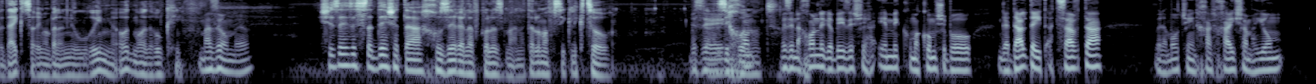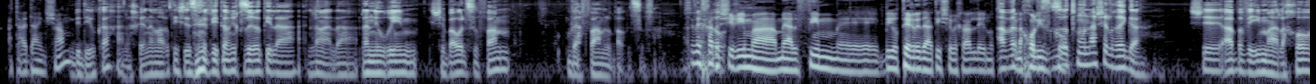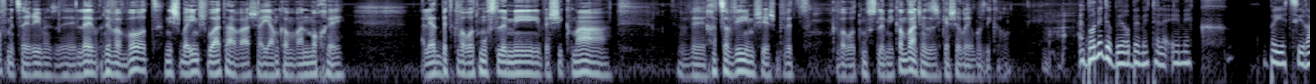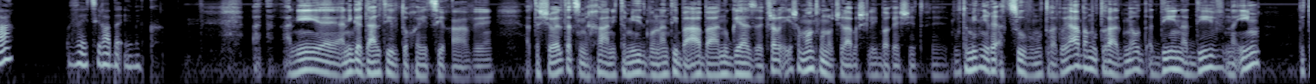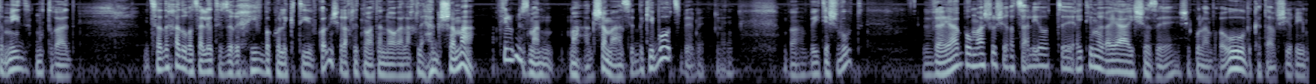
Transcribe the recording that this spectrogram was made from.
ודאי קצרים, אבל הנעורים מאוד מאוד ארוכים. מה זה אומר? שזה איזה שדה שאתה חוזר אליו כל הזמן, אתה לא מפסיק לקצור. וזה זיכרונות. נכון, וזה נכון לגבי זה שהעמק הוא מקום שבו גדלת, התעצבת, ולמרות שאינך חי שם היום, אתה עדיין שם? בדיוק ככה, לכן אמרתי שזה פתאום החזיר אותי ל, ל, ל, לנעורים שבאו אל סופם, ואף פעם לא באו אל סופם. שזה אחד לא... השירים המאלפים אה, ביותר לדעתי, שבכלל נוצר כאן יכול לזכור. זו תמונה של רגע, שאבא ואימא על החוף מציירים איזה לב, לבבות, נשבעים שבועת אהבה שהים כמובן מוחה, על יד בית קברות מוסלמי ושקמה וחצבים שיש בבית קברות מוסלמי. כמובן שיש לזה קשר ליום הזיכרון. בוא נדבר באמת על העמק ביצירה והיצירה בעמק. אני, אני גדלתי לתוך היצירה, ואתה שואל את עצמך, אני תמיד התבוננתי באבא הנוגע הזה. אפשר, יש המון תמונות של אבא שלי ברשת, והוא תמיד נראה עצוב ומוטרד. הוא היה אבא מוטרד, מאוד עדין, אדיב, נעים, ותמיד מוטרד. מצד אחד הוא רצה להיות איזה רכיב בקולקטיב. כל מי שהלך לתנועת הנוער הלך להגשמה. אפילו לזמן, מה, הגשמה זה בקיבוץ, ב- ב- ב- בהתיישבות. והיה בו משהו שרצה להיות, אה, הייתי אומר, היה האיש הזה, שכולם ראו, וכתב שירים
